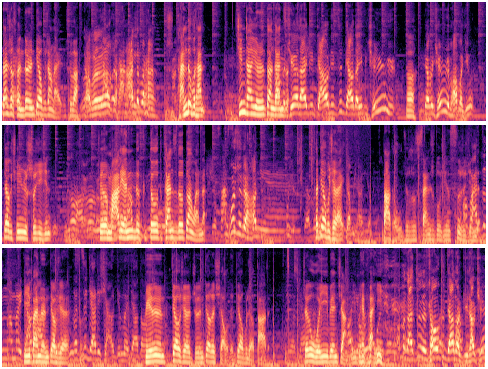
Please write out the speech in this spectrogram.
但是很多人钓不上来，是吧？钓不上，谈都不谈，谈都不谈。经常有人断杆子。前来的钓的只钓到一个青鱼啊，钓个青鱼八百斤，钓个青鱼十几斤，就麻鲢都都竿子都断完了。不是的，他他钓不起来，钓不起来，钓不起来。大头就是三十多斤、四十斤的，一般的人钓不起来。我只钓的小的没钓到。别人钓起来只能钓到小的，钓不了大的。这个我一边讲一边翻译。他们那只能抽只钓到几条青鱼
